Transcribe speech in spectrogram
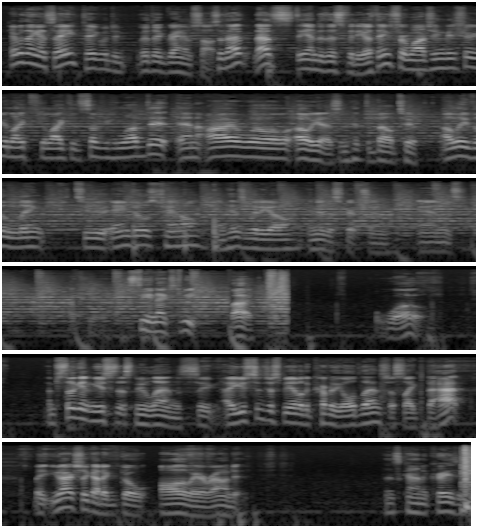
everything I say, take it with a, with a grain of salt. So that that's the end of this video. Thanks for watching. Make sure you like if you liked it, sub if you loved it, and I will. Oh yes, and hit the bell too. I'll leave the link to Angel's channel and his video in the description and up here. See you next week. Bye. Whoa. I'm still getting used to this new lens. See, I used to just be able to cover the old lens just like that. But you actually got to go all the way around it. That's kind of crazy.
